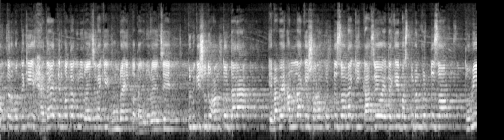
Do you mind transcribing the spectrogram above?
অন্তরের মধ্যে কি হেদায়েতের কথাগুলো রয়েছে নাকি গুমরাহের কথাগুলো রয়েছে? তুমি কি শুধু অন্তর দ্বারা এভাবে আল্লাহকে স্মরণ করতেছ নাকি কাজেও এটাকে বাস্তবায়ন করতেছ? তুমি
